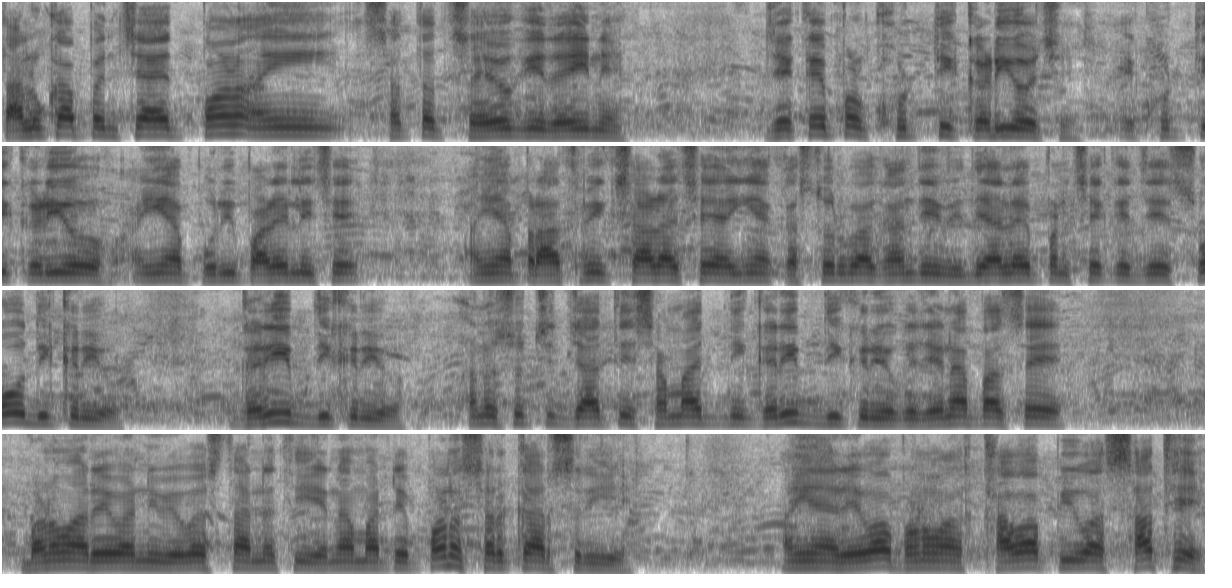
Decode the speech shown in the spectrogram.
તાલુકા પંચાયત પણ અહીં સતત સહયોગી રહીને જે કંઈ પણ ખૂટતી કડીઓ છે, એ ખૂટતી કડીઓ અહીંયા પૂરી પાડેલી છે. અહીંયા પ્રાથમિક શાળા છે, અહીંયા કસ્તુરબા ગાંધી વિદ્યાલય પણ છે કે જે સો દીકરીઓ, ગરીબ દીકરીઓ, અનુસૂચિત જાતિ સમાજની ગરીબ દીકરીઓ કે જેના પાસે ભણવા રહેવાની વ્યવસ્થા નથી, એના માટે પણ સરકારશ્રીએ અહીંયા રહેવા, ભણવા, ખાવા, પીવા સાથે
